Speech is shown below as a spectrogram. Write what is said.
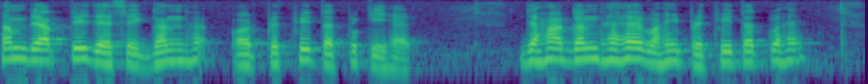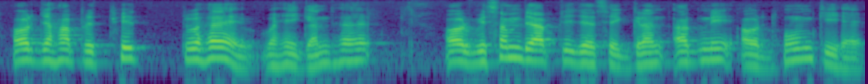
समव्याप्ति जैसे गंध और पृथ्वी तत्व की है। जहाँ गंध है, वहीं पृथ्वी तत्व है, और जहाँ पृथ्वीत्व है, वहीं गंध है, और विषम व्याप्ति जैसे ग्रंथ अग्नि और धूम की है,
